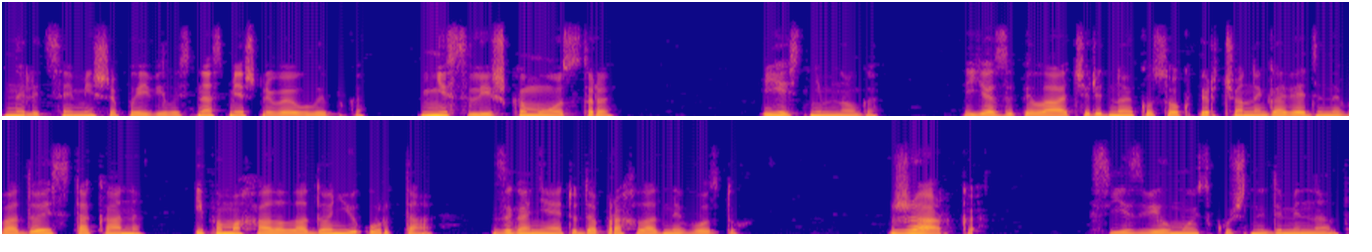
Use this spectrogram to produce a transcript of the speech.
На лице Миши появилась насмешливая улыбка. Не слишком остро? Есть немного. Я запила очередной кусок перченой говядины водой из стакана и помахала ладонью у рта, загоняя туда прохладный воздух. Жарко, съязвил мой скучный доминант.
